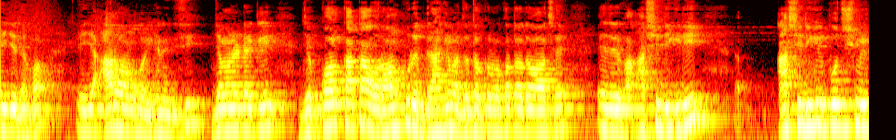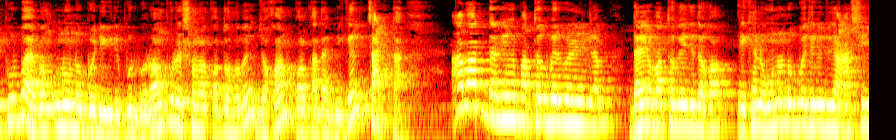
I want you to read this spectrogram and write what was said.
এই যে দেখো, এই যে আরও অঙ্ক এখানে দিছি। যেমন এটা কি? যে কলকাতা ও রংপুরের দ্রাঘিমা যতক্রমে কত দেওয়া আছে? এই যে দেখো, আশি ডিগ্রি আশি ডিগ্রি পঁচিশ মিনিট পূর্ব এবং উননব্বই ডিগ্রি পূর্ব। রংপুরের সময় কত হবে? যখন কলকাতায় বিকেল চারটা। আবার দাঁড়িয়ে পার্থক্য বের করে নিলাম। দাঁড়িয়ে পার্থক্য এই যে দেখো, এখানে উননব্বই থেকে যদি আশি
